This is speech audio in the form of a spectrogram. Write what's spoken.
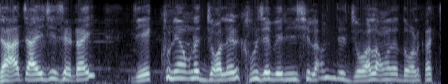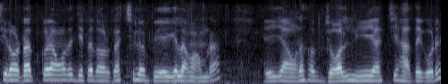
যা চাইছি সেটাই। যে এক্ষুনি আমরা জলের খোঁজে বেরিয়েছিলাম যে জল আমাদের দরকার ছিল হঠাৎ করে আমাদের যেটা দরকার ছিল পেয়ে গেলাম আমরা। এই যে আমরা সব জল নিয়ে যাচ্ছি হাতে করে।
